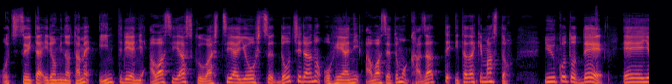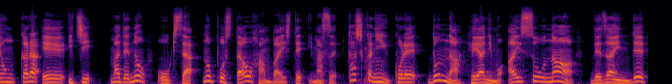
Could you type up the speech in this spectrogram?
落ち着いた色味のため、インテリアに合わせやすく和室や洋室、どちらのお部屋に合わせても飾っていただけますということで、A4 から A1 までの大きさのポスターを販売しています。確かにこれ、どんな部屋にも合いそうなデザインで、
